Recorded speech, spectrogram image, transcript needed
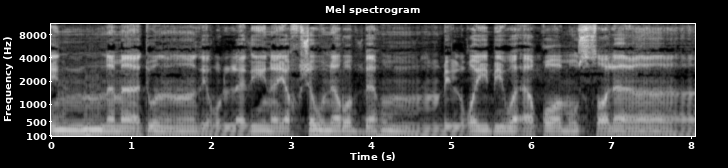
إنما تنذر الذين يخشون ربهم بالغيب وأقاموا الصلاة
